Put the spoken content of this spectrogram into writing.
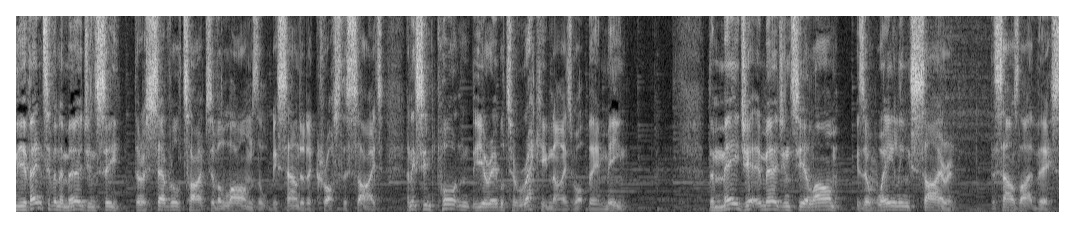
the event of an emergency, there are several types of alarms that will be sounded across the site, and it's important that you're able to recognise what they mean. The major emergency alarm is a wailing siren that sounds like this.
